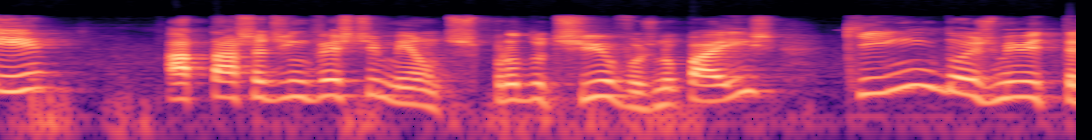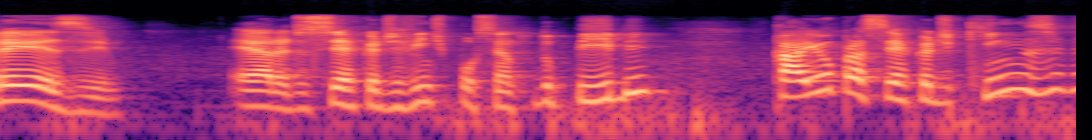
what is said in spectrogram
e a taxa de investimentos produtivos no país, que em 2013 era de cerca de 20% do PIB, caiu para cerca de 15%,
